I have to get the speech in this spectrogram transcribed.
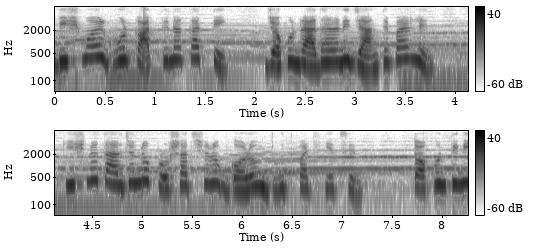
বিস্ময়ের ঘোর কাটতে না কাটতেই যখন রাধারানী জানতে পারলেন কৃষ্ণ তার জন্য প্রসাদ স্বরূপ গরম দুধ পাঠিয়েছেন, তখন তিনি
